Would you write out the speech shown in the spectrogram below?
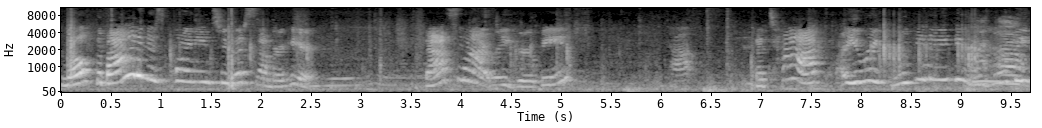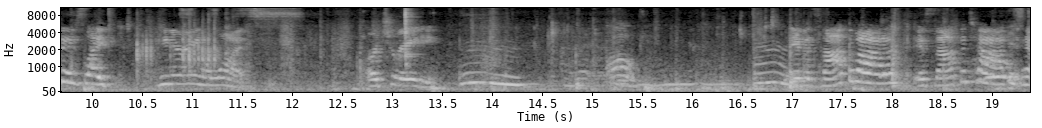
No, the bottom is pointing to this number here. That's not regrouping. Top. The top, are you regrouping anything? Uh-huh. Regrouping is like pairing a one or trading. Oh. Mm-hmm. If it's not the bottom, it's not the top, It's it the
